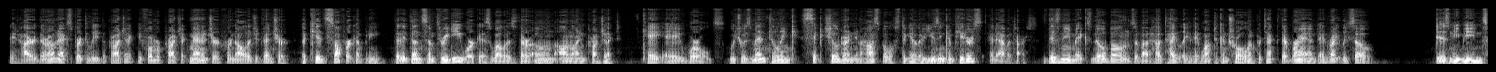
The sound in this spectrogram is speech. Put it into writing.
They had hired their own expert to lead the project, a former project manager for Knowledge Adventure, a kids software company that had done some 3D work as well as their own online project, KA Worlds, which was meant to link sick children in hospitals together using computers and avatars. Disney makes no bones about how tightly they want to control and protect their brand, and rightly so. Disney means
